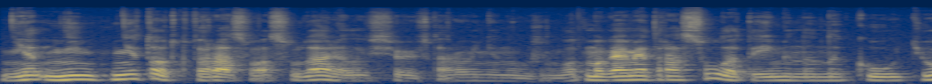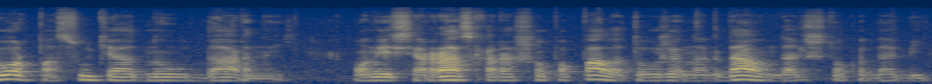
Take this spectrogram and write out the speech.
Не, не, не тот, кто раз вас ударил, и все, и второй не нужен. Вот Магомед Расул это именно нокаутер, по сути, одноударный. Он если раз хорошо попал, это уже нокдаун, дальше только добить.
